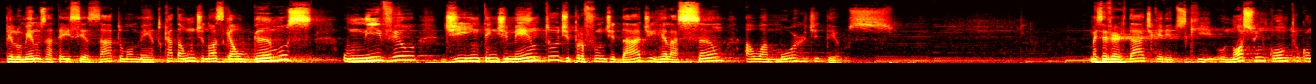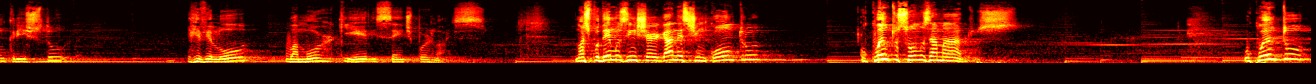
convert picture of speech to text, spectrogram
Pelo menos até esse exato momento, cada um de nós galgamos um nível de entendimento, de profundidade em relação ao amor de Deus. Mas é verdade, queridos, que o nosso encontro com Cristo revelou o amor que Ele sente por nós. Nós podemos enxergar neste encontro o quanto somos amados, o quanto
